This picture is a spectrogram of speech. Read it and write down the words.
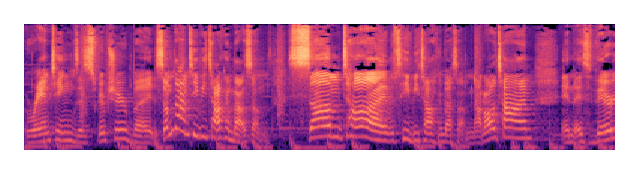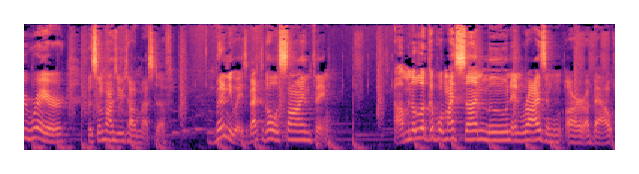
rantings as scripture, but sometimes he be talking about something. Sometimes he be talking about something. Not all the time, and it's very rare, but sometimes he be talking about stuff. But anyways, back to the whole sign thing. I'm gonna look up what my sun, moon, and rising are about.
